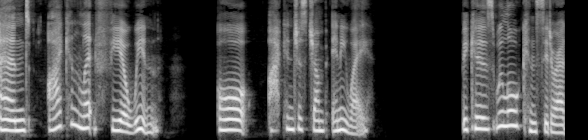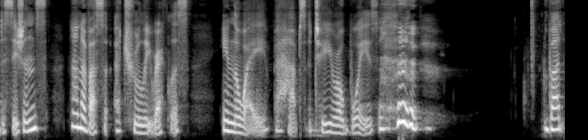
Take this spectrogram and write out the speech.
And I can let fear win, or I can just jump anyway. Because we'll all consider our decisions. None of us are truly reckless in the way perhaps a two year old boy is. but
